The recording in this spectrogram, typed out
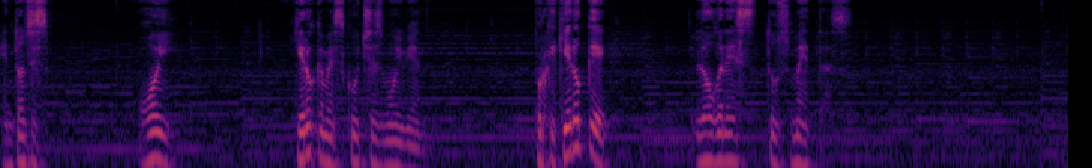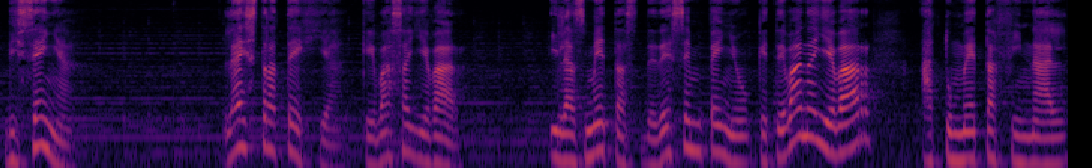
Entonces, hoy quiero que me escuches muy bien. Porque quiero que logres tus metas. Diseña la estrategia que vas a llevar y las metas de desempeño que te van a llevar a tu meta final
